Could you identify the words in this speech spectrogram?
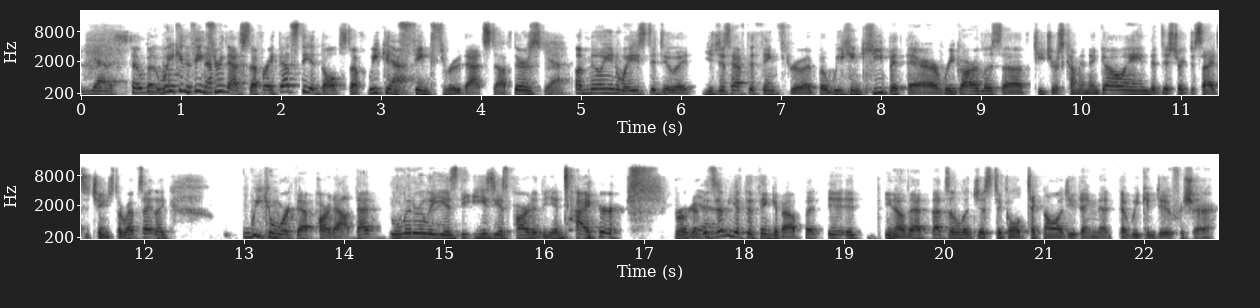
Yes. So, but we can think sep- through that stuff, right? That's the adult stuff. We can Yeah. think through that stuff. There's Yeah. a million ways to do it. You just have to think through it, but we can keep it there regardless of teachers coming and going. The district decides to change the website. Like we can work that part out. That literally is the easiest part of the entire program. It's something you have to think about, but it, it you know that that's a logistical technology thing that that we can do for sure.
